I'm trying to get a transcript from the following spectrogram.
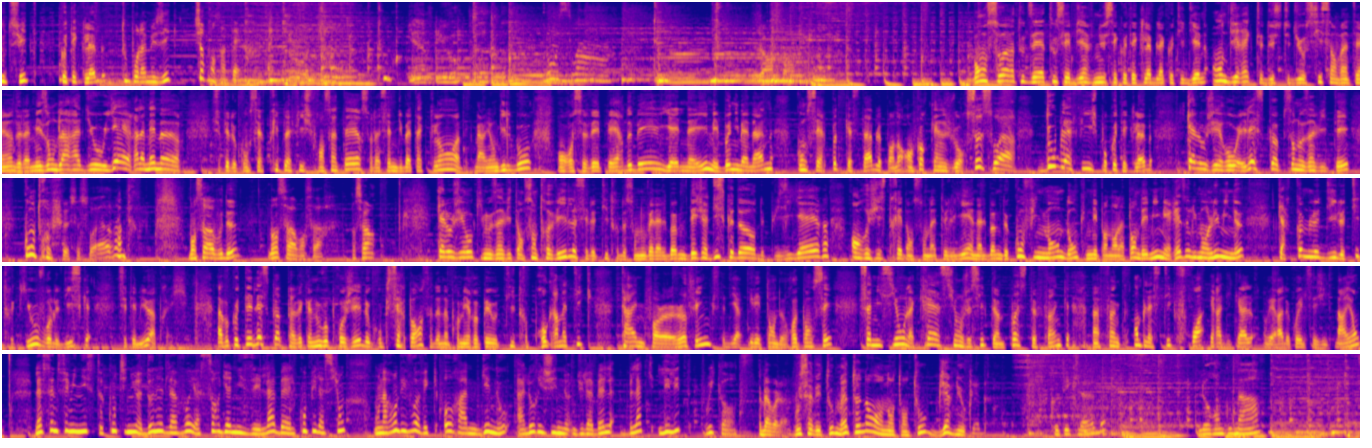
tout de suite. Côté club, tout pour la musique sur France Inter. Bonsoir à toutes et à tous et bienvenue, c'est Côté Club, la quotidienne en direct du studio 621 de la Maison de la Radio. Hier, à la même heure, c'était le concert Triple Affiche France Inter sur la scène du Bataclan avec Marion Guilbault. On recevait PR2B, Yael Naïm et Bonnie Banane. Concert podcastable pendant encore 15 jours. Ce soir, double affiche pour Côté Club. Calogero et Lescope sont nos invités. Contre-feu ce soir. Bonsoir à vous deux. Bonsoir, bonsoir. Bonsoir. Calogero qui nous invite en centre-ville, c'est le titre de son nouvel album déjà disque d'or depuis hier, enregistré dans son atelier, un album de confinement donc né pendant la pandémie mais résolument lumineux car comme le dit le titre qui ouvre le disque, c'était mieux après. À vos côtés, Lescope avec un nouveau projet, le groupe Serpent, ça donne un premier EP au titre programmatique, Time for a Roughing, c'est-à-dire il est temps de repenser. Sa mission, la création, je cite, d'un post-funk, un funk en plastique, froid et radical. On verra de quoi il s'agit. Marion La scène féministe continue à donner de la voix et à s'organiser. Label, compilation, on a rendez-vous avec Oran Guénaud à l'origine du label Black Lilith Records. Et ben voilà, vous savez tout, maintenant on entend tout, bienvenue au club. Côté club, Laurent Goumard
